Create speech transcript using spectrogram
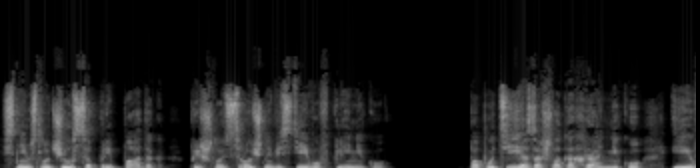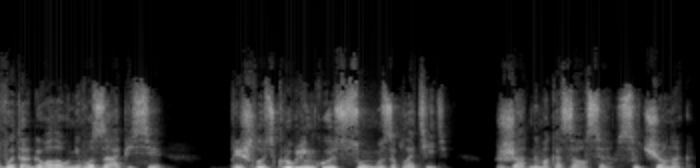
С ним случился припадок, Пришлось срочно везти его в клинику. По пути я зашла к охраннику и выторговала у него записи. Пришлось кругленькую сумму заплатить. Жадным оказался, сучонок.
